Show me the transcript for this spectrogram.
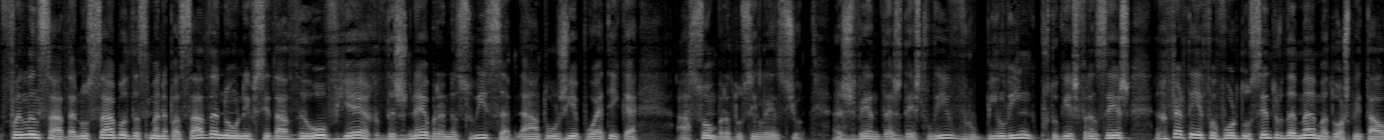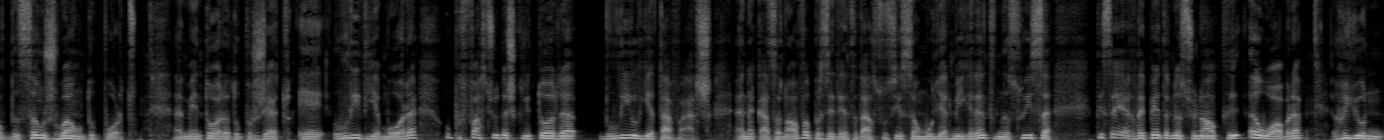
Foi lançada no sábado da semana passada na Universidade de Ouvier de Genebra, na Suíça, a antologia poética à sombra do silêncio. As vendas deste livro, bilingue português-francês, revertem a favor do Centro da Mama do Hospital de São João do Porto. A mentora do projeto é Lídia Moura, o prefácio da escritora Lília Tavares. Ana Casanova, presidente da Associação Mulher Migrante na Suíça, disse à RDP Internacional que a obra reúne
